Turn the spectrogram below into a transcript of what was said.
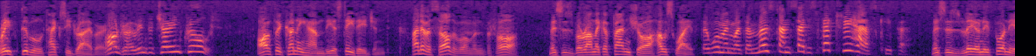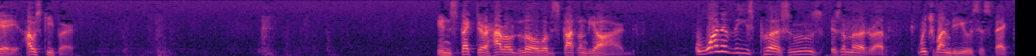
Rafe Dibble, taxi driver. I drove him to Charing Cross. Arthur Cunningham, the estate agent. I never saw the woman before. Mrs. Veronica Fanshawe, housewife. The woman was a most unsatisfactory housekeeper. Mrs. Leonie Fournier, housekeeper. Inspector Harold Lowe of Scotland Yard. One of these persons is a murderer. Which one do you suspect?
